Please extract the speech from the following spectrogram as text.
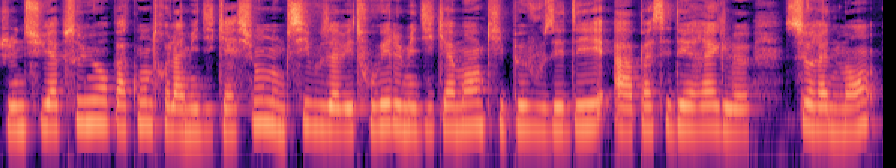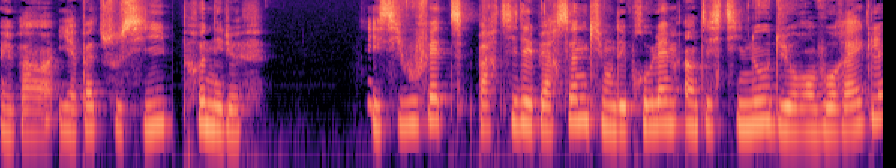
Je ne suis absolument pas contre la médication, donc si vous avez trouvé le médicament qui peut vous aider à passer des règles sereinement, eh ben, il n'y a pas de souci, prenez-le. Et si vous faites partie des personnes qui ont des problèmes intestinaux durant vos règles,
